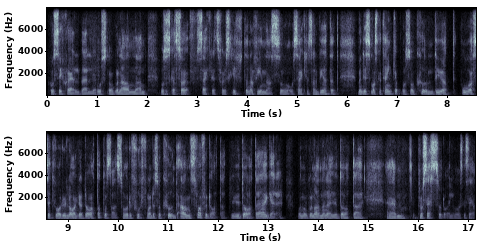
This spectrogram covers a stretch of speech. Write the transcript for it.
hos sig själv eller hos någon annan och så ska säkerhetsföreskrifterna finnas och, och säkerhetsarbetet. Men det som man ska tänka på som kund det är ju att oavsett var du lagrar datat någonstans så har du fortfarande som kund ansvar för datat. Du är ju dataägare och någon annan är ju dataprocessor ehm, då eller vad man ska säga.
